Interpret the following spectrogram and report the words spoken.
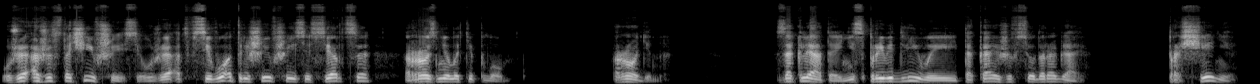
Уже ожесточившееся, уже от всего отрешившееся сердце рознило теплом. Родина. Заклятая, несправедливая и такая же все дорогая. Прощение,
